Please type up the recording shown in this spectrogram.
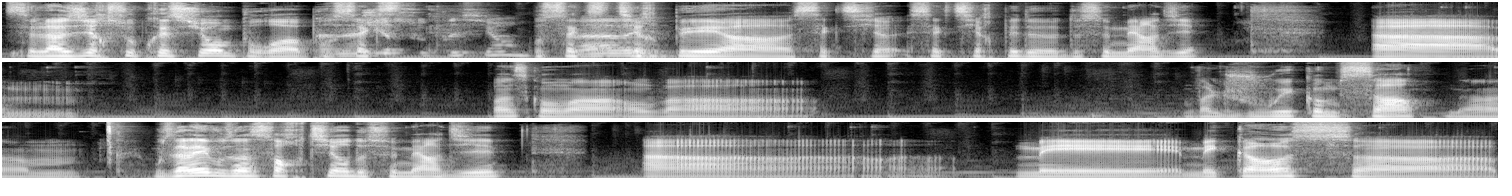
C'est- l'agir sous pression pour, euh, pour Ah ouais. s'extirper euh, de, de ce merdier. Euh, je pense qu'on va, on va, on va le jouer comme ça. Euh, vous allez vous en sortir de ce merdier. Mais, mais Chaos, euh,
